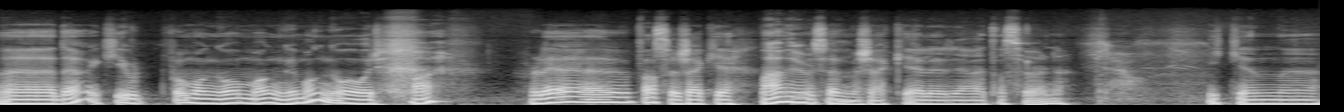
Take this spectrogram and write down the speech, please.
Eh, Det har jeg ikke gjort på mange, mange, mange år. Nei. For det passer seg ikke. Nei, det gjør sømmer seg ikke, eller jeg vet da søren. Ja. Ikke en uh,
